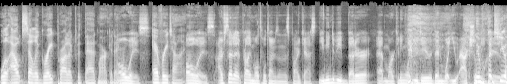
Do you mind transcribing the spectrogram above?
will outsell a great product with bad marketing Always. every time. Always. I've said it probably multiple times on this podcast. You need to be better at marketing what you do than what you actually Than what do. you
